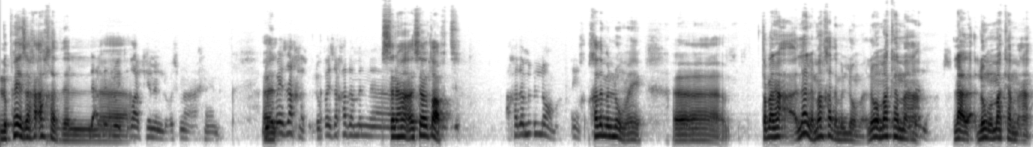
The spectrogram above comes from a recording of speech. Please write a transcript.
لوبيز أخذ ال لا middleweight الظاهر كان بس ما إحنا لوبيز اخذ لوبيز اخذها من السنة السنة طافت. اخذها من لوما إيه؟ اخذها من لوما اي آه طبعا لا لا ما اخذها من لوما. لوما ما كان معاه. لا لا لوما ما كان معاه.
